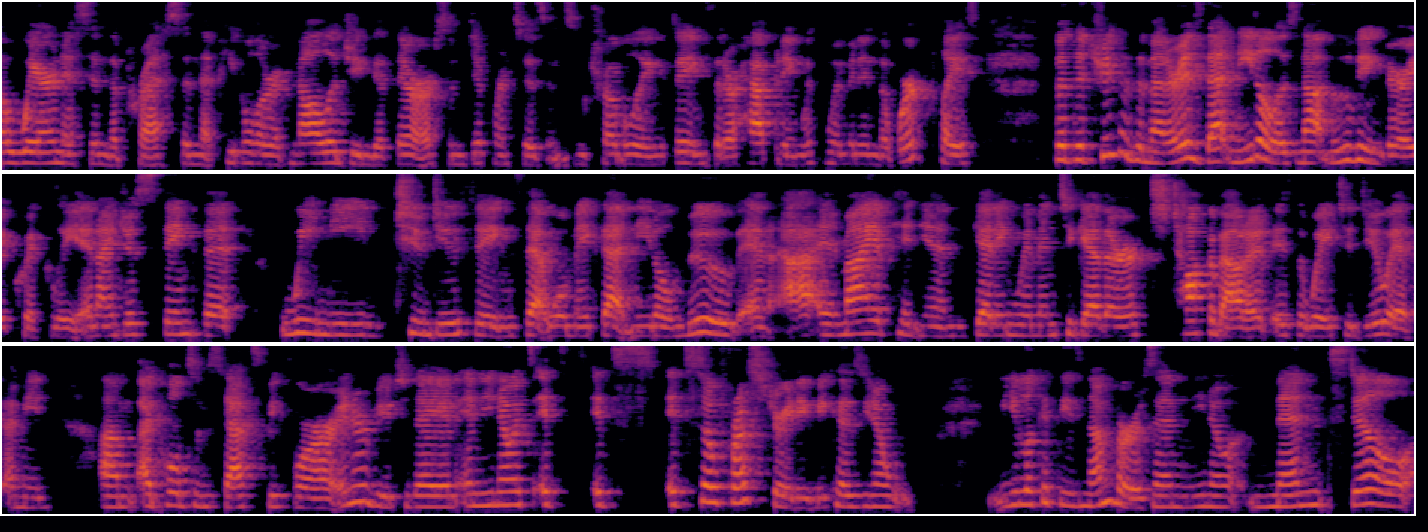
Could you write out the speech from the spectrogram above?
awareness in the press and that people are acknowledging that there are some differences and some troubling things that are happening with women in the workplace. But the truth of the matter is that needle is not moving very quickly, and I just think that we need to do things that will make that needle move. And I, in my opinion, getting women together to talk about it is the way to do it. I mean, um, I pulled some stats before our interview today, and, and you know, it's it's it's it's so frustrating because you know you look at these numbers and you know men still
